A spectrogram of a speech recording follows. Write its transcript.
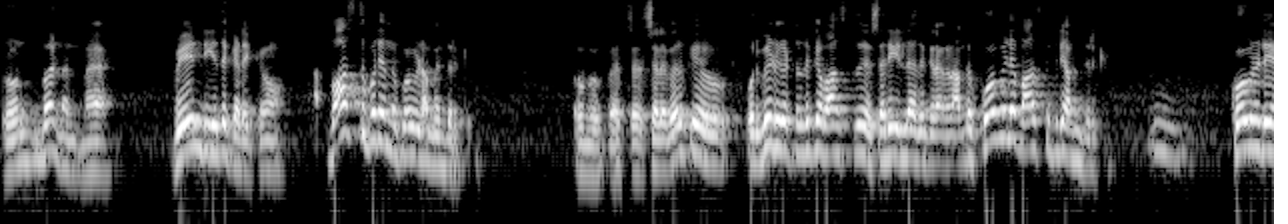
ரொம்ப நன்மை. வேண்டியது கிடைக்கும். வாஸ்துப்படி அந்த கோவில் அமைந்திருக்கு. சில- சில பேருக்கு ஒரு வீடு கட்டுறதுக்கு வாஸ்து சரியில்லை அதுங்கிறாங்களா அந்த கோவிலே வாஸ்துப்படி அமைஞ்சிருக்கு. கோவிலுடைய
